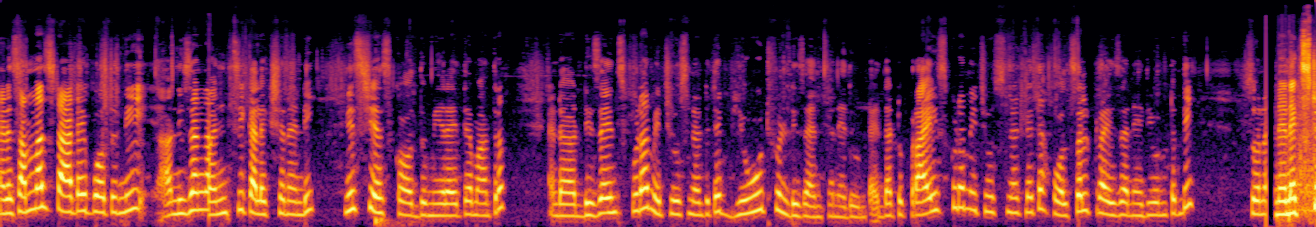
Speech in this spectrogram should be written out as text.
And summer start అయిపోతుంది. నిజంగా మంచి కలెక్షన్ అండి. మిస్ చేసుకోవద్దు మీరైతే మాత్రం. అండ్ డిజైన్స్ కూడా మీరు చూసినట్టయితే బ్యూటిఫుల్ డిజైన్స్ అనేది ఉంటాయి. దట్ ప్రైస్ కూడా మీరు చూసినట్లయితే హోల్సేల్ ప్రైస్ అనేది ఉంటుంది. So next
